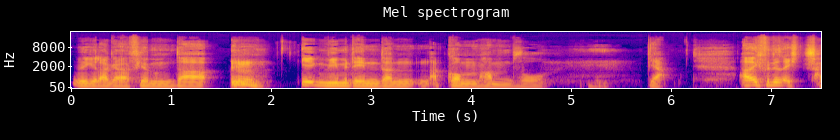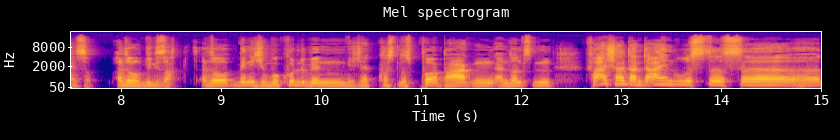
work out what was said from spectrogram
Wegelagerfirmen da irgendwie mit denen dann ein Abkommen haben, so. Ja. Aber ich finde das echt scheiße. Also, wie gesagt, also wenn ich irgendwo Kunde bin, ich ja kostenlos parken. Ansonsten fahre ich halt dann dahin, wo es das äh,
